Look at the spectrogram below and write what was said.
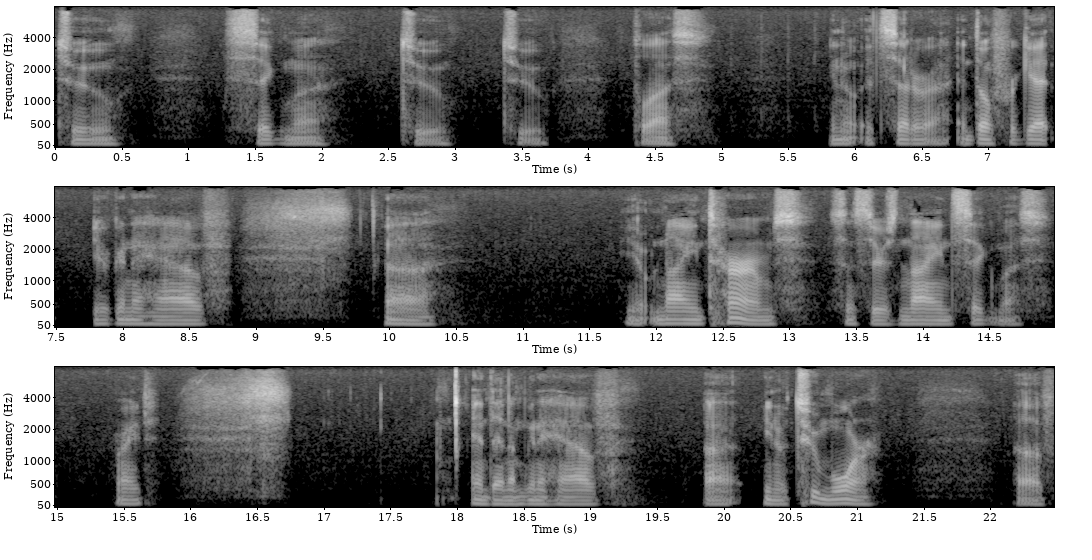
2, sigma 2, 2 plus you know, etc. And don't forget, you're going to have, uh, you know, nine terms since there's nine sigmas, right? And then I'm going to have, uh, you know, two more of,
